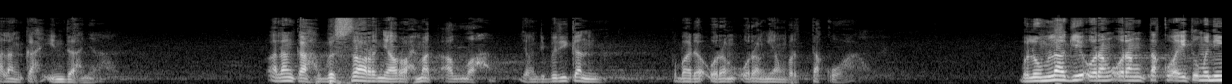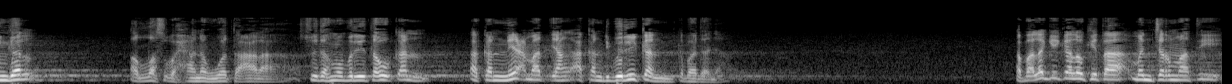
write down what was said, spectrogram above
Alangkah indahnya Alangkah besarnya rahmat Allah yang diberikan kepada orang-orang yang bertakwa. Belum lagi orang-orang takwa itu meninggal, Allah Subhanahu wa taala sudah memberitahukan akan nikmat yang akan diberikan kepadanya. Apalagi kalau kita mencermati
